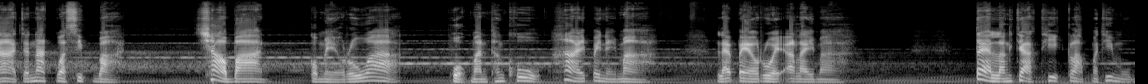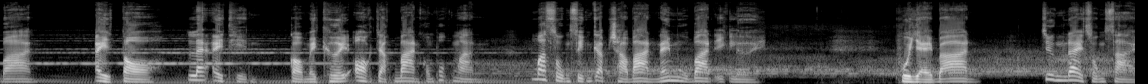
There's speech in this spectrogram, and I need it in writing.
น่าจะหนักกว่า 10 บาท ชาวบ้านก็ไม่รู้ว่า พวกมันทั้งคู่หายไปไหนมา และไปรวยอะไรมา แต่หลังจากที่กลับมาที่หมู่บ้าน ไอต่อและไอทินก็ไม่เคยออกจากบ้านของพวกมัน มาสูงสิงกับชาวบ้านในหมู่บ้านอีกเลย ผู้ใหญ่บ้านจึงได้สงสัย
